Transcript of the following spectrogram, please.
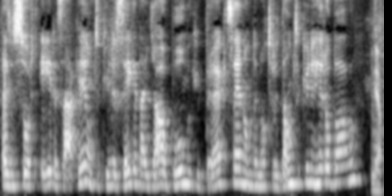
Dat is een soort erezaak, hè, om te kunnen zeggen dat jouw bomen gebruikt zijn om de Notre-Dame te kunnen heropbouwen. Ja.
